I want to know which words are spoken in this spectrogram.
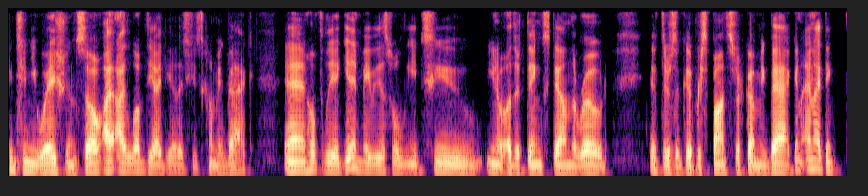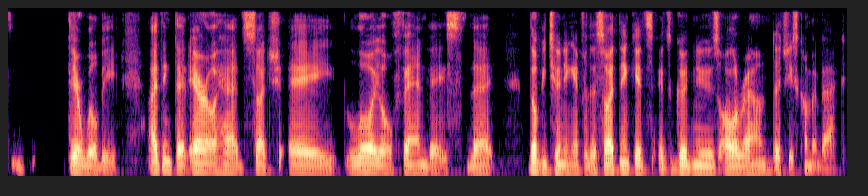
continuation. So I, I love the idea that she's coming back and hopefully again maybe this will lead to you know other things down the road if there's a good response to coming back. And and I think there will be. I think that Arrow had such a loyal fan base that they'll be tuning in for this. So I think it's it's good news all around that she's coming back.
